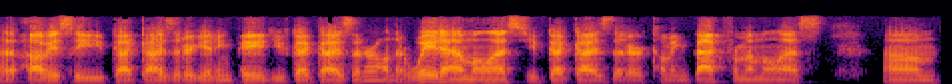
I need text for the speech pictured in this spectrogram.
obviously, you've got guys that are getting paid. You've got guys that are on their way to MLS. You've got guys that are coming back from MLS. Um,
